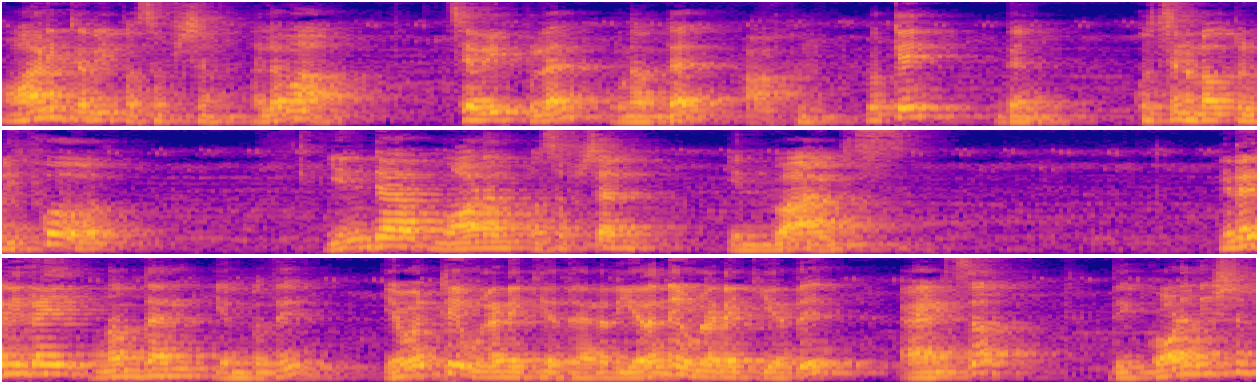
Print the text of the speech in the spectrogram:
ஆடிட்டரி பர்செப்ஷன் அல்லவா? செவிப்புலன் உணர்தல் ஆகும். Okay then question number twenty four inter modal perception involves இடைநிலை உணர்தல் என்பது எவற்றை உள்ளடக்கியது அல்லது எதனை உள்ளடக்கியது? Answer the coordination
